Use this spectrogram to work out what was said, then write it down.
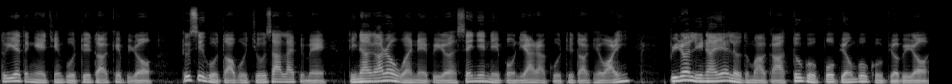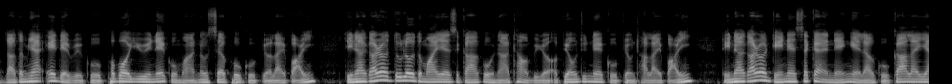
သူ့ရဲ့တငယ်ချင်းကိုတွေ့သွားခဲ့ပြီးတော့ သူ့စီကိုသွားဖို့ကြိုးစားလိုက်ပေမဲ့လီနာကတော့ဝမ်းနေပြီးတော့စိတ်ညစ်နေပုံရတာကိုတွေ့သွားခဲ့ပါတယ်။ ပြီးတော့လီနာရဲ့အလုပ်သမားကသူ့ကိုပို့ပြုံးဖို့ကိုပြောပြီးတော့လာသမျှဧည့်သည်တွေကိုဖော်ဖော်ယူရင်နဲ့ကိုမှနှုတ်ဆက်ဖို့ကိုပြောလိုက်ပါတယ်။လီနာကတော့သူ့လုပ်သမားရဲ့စကားကိုနားထောင်ပြီးတော့အပြုံးတူးနဲ့ကိုပြုံးထားလိုက်ပါတယ်။လီနာကတော့ဒင်းနဲ့စက္ကန့်အနည်းငယ်လောက်ကိုကားလိုက်ရ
